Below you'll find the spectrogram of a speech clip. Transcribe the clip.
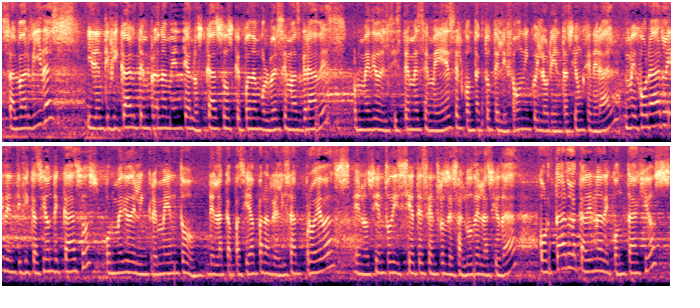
salvar vidas, identificar tempranamente a los casos que puedan volverse más graves por medio del sistema SMS, el contacto telefónico y la orientación general, mejorar la identificación de casos por medio del incremento de la capacidad para realizar pruebas en los 117 centros de salud de la ciudad, cortar la cadena de contagios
